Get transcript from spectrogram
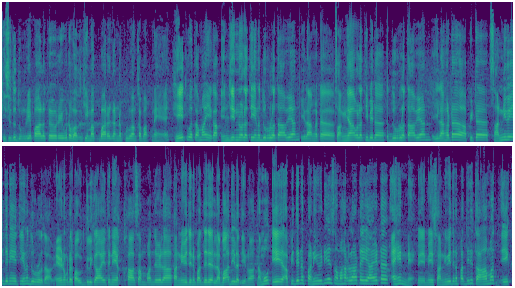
කිසිදු දුම්රිය පාලකවරයෙකුට වගකීමක් බාර ගන්න පුළුවන් කමක් නැහැ. හේතුව තමයි එකක් එන්ජින් වල තියෙන දුර්වලතාවයන්, ඊළඟට සංඥාවල තිබෙන දුර්වලතාවයන්, ඊළඟට අපිට sannivedanයේ තියෙන දුර්වලතාවයන්. ඒ වෙනකොට පෞද්ගලික ආයතනයක් හා සම්බන්ධ වෙලා sannivedana පද්ධතිය ලබා දීලා තියෙනවා. නමුත් ඒ අපි දෙන පණිවිඩය සමහරලාට ඒ අයට ඇහෙන්නේ නැහැ. මේ sannivedana පද්ධතිය තාමත් ඒක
